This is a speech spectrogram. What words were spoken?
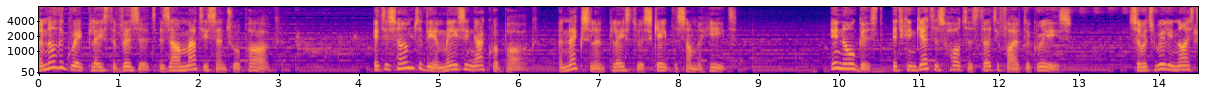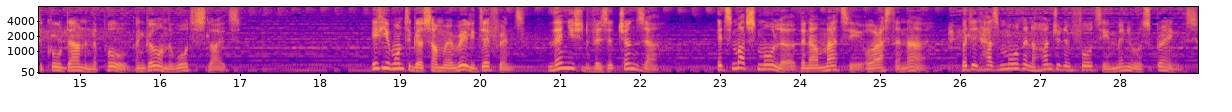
Another great place to visit is Almaty Central Park. It is home to the amazing Aqua Park, an excellent place to escape the summer heat. In August, it can get as hot as 35 degrees, so it's really nice to cool down in the pool and go on the water slides. If you want to go somewhere really different, then you should visit Chunza. It's much smaller than Almaty or Astana, but it has more than 140 mineral springs.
